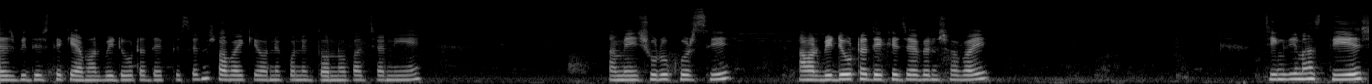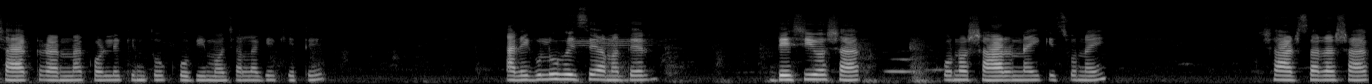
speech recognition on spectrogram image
দেশ বিদেশ থেকে আমার ভিডিওটা দেখতেছেন, সবাইকে অনেক অনেক ধন্যবাদ জানিয়ে আমি শুরু করছি। আমার ভিডিওটা দেখে যাবেন সবাই। চিংড়ি মাছ দিয়ে শাক রান্না করলে কিন্তু খুবই মজা লাগে খেতে। আর এগুলো হয়েছে আমাদের দেশীয় শাক। কোনো সার নাই, কিছু নাই। সার সারা শাক,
